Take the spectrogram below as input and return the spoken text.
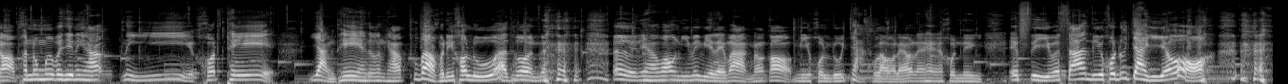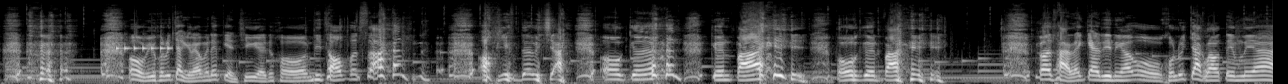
ก็พนมมือไปทีนึงครับ นี่โคตรเท่อย่างเท่ทุกคนครับ ผู้บ่าวคนนี้เขารู้อะทุกคน เออนี่ครับห้องนี้ไม่มีอะไรมากเนาะก็มีคนรู้จักเราแล้วนะฮะคนหนึ่ง FC ว่าซ่านมีคนรู้จักอีกแล้วเหรอ โอ้มีคนรู้จักอยู่แล้วไม่ได้เปลี่ยนชื่อทุกคนพี่ท็อปประสันออกคลิปด้วยพี่ชายโอ้เกิน เกินไป โอ้เกินไป ก็ถ่ายแล้วแกทีนึงครับโอ้คนรู้จักเราเต็มเลยอะ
